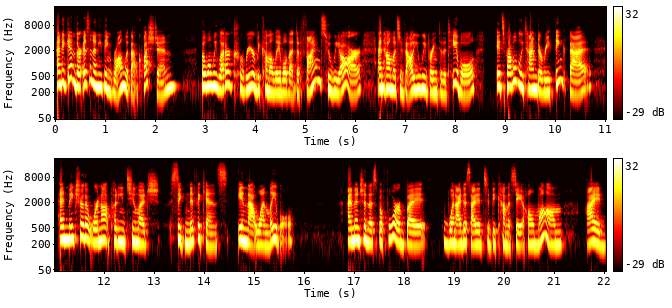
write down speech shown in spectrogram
And again, there isn't anything wrong with that question. But when we let our career become a label that defines who we are and how much value we bring to the table, it's probably time to rethink that and make sure that we're not putting too much significance in that one label. I mentioned this before, but when I decided to become a stay at home mom, I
